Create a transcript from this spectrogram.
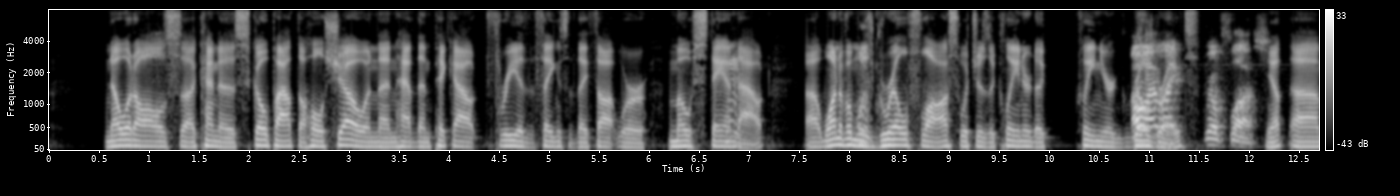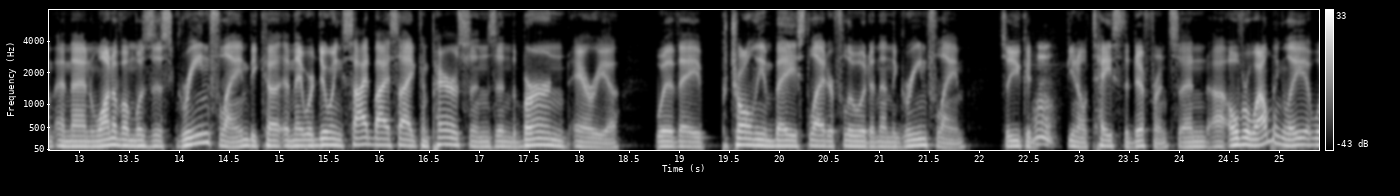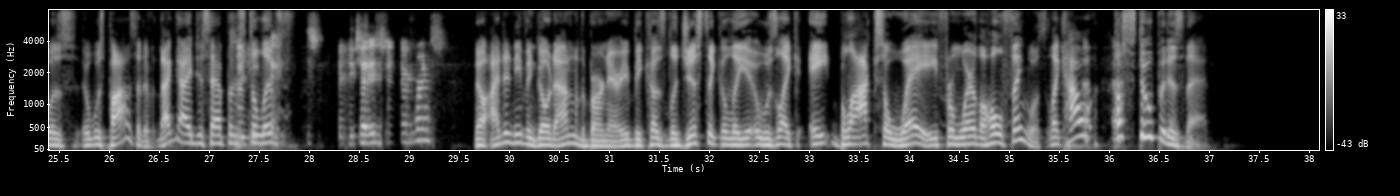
know-it-alls uh, kind of scope out the whole show and then have them pick out three of the things that they thought were most standout. Uh, one of them was grill floss, which is a cleaner to clean your grill Oh, grates. like grill floss. Yep. Um, and then one of them was this green flame because, and they were doing side by side comparisons in the burn area with a petroleum based lighter fluid and then the green flame, so you could Hmm. you know taste the difference. And uh, overwhelmingly, it was it was positive. That guy just happens to live. Did you taste the difference? No, I didn't even go down to the burn area because logistically it was like eight blocks away from where the whole thing was. Like how how stupid is that?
